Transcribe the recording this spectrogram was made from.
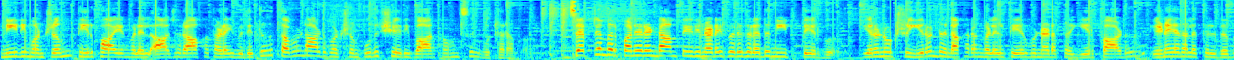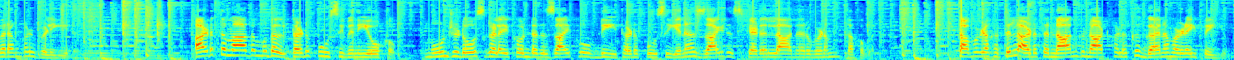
நீதிமன்றம் தீர்ப்பாயங்களில் ஆஜராக தடை விதித்து தமிழ்நாடு மற்றும் புதுச்சேரி பார் கவுன்சில் உத்தரவு. செப்டம்பர் பனிரெண்டாம் தேதி நடைபெறுகிறது நீட் தேர்வு. இருநூற்று இரண்டு நகரங்களில் தேர்வு நடத்த ஏற்பாடு இணையதளத்தில் விவரங்கள் வெளியீடு. அடுத்த மாதம் முதல் தடுப்பூசி விநியோகம். மூன்று டோஸ்களை கொண்டது ஜைகோவ் டி தடுப்பூசி என ஜைடஸ் கெடல்லா நிறுவனம் தகவல். தமிழகத்தில் அடுத்த நான்கு நாட்களுக்கு கனமழை பெய்யும்.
